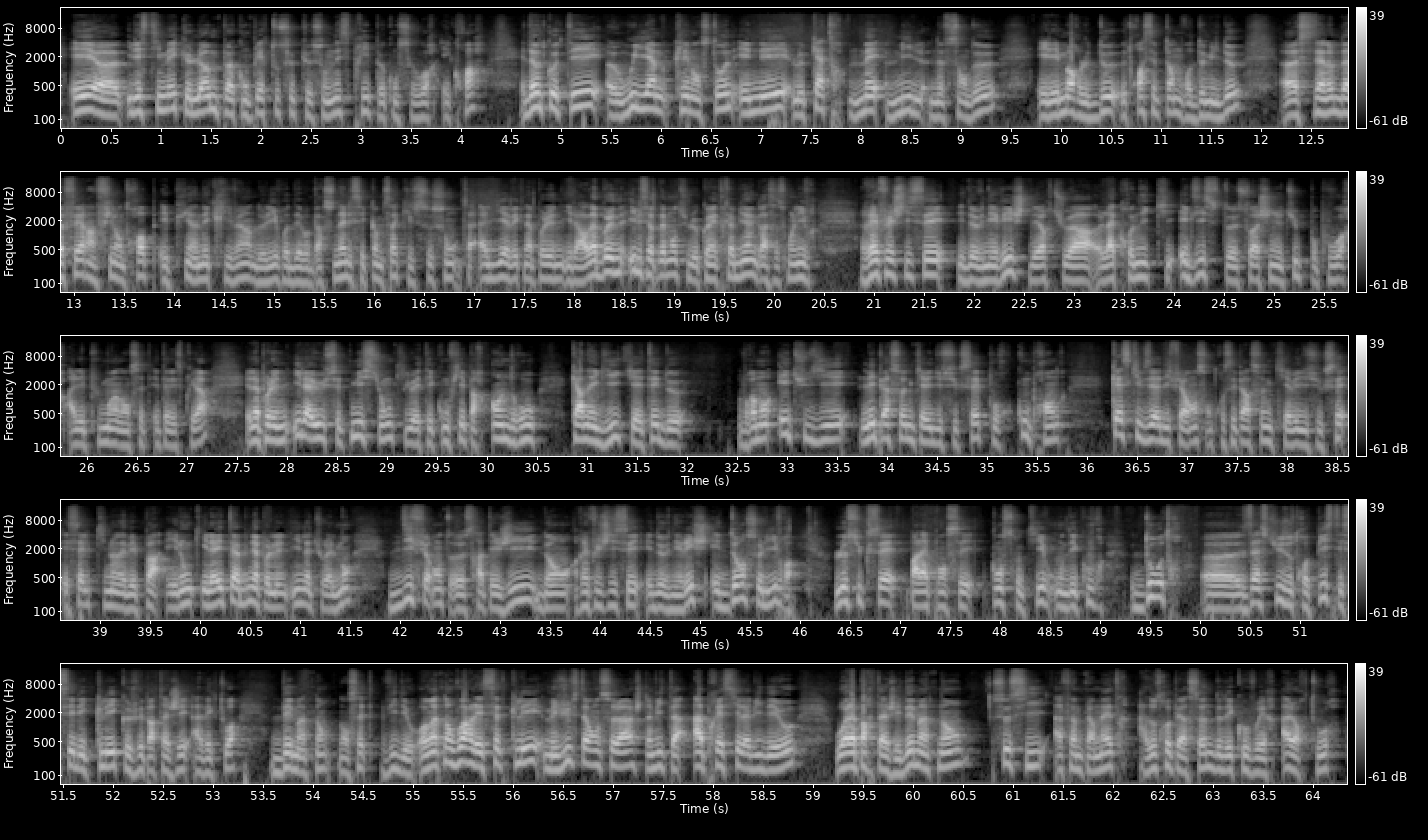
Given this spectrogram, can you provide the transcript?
Et euh, il estimait que l'homme peut accomplir tout ce que son esprit peut concevoir et croire. Et d'un autre côté, euh, William Clement Stone est né le 4 mai 1902 et il est mort le, 3 septembre 2002. Euh, c'est un homme d'affaires, un philanthrope et puis un écrivain de livres de développement personnel. Et c'est comme ça qu'ils se sont alliés avec Napoléon Hill. Alors Napoléon Hill, certainement, tu le connais très bien grâce à son livre Réfléchissez et devenez riche. D'ailleurs, tu as la chronique qui existe sur la chaîne YouTube pour pouvoir aller plus loin dans cet état d'esprit-là. Et Napoléon Hill a eu cette mission qui lui a été confiée par Andrew Carnegie, qui a été de vraiment étudier les personnes qui avaient du succès pour comprendre qu'est-ce qui faisait la différence entre ces personnes qui avaient du succès et celles qui n'en avaient pas? Et donc, il a établi Napoléon Hill naturellement différentes euh, stratégies dans Réfléchissez et devenez riche. Et dans ce livre, Le succès par la pensée constructive, on découvre d'autres euh, astuces, d'autres pistes et c'est les clés que je vais partager avec toi dès maintenant dans cette vidéo. On va maintenant voir les 7 clés, mais juste avant cela, je t'invite à apprécier la vidéo ou à la partager dès maintenant. Ceci afin de permettre à d'autres personnes de découvrir à leur tour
